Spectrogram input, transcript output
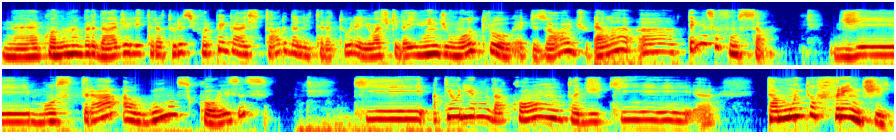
Né? Quando na verdade a literatura, se for pegar a história da literatura, e eu acho que daí rende um outro episódio, ela uh, tem essa função de mostrar algumas coisas que a teoria não dá conta, de que está uh, muito à frente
